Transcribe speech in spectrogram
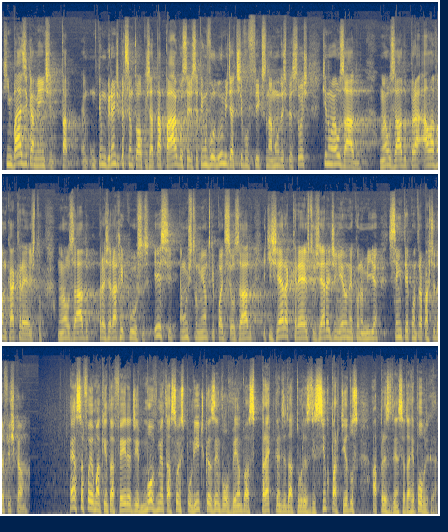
que basicamente tá, tem um grande percentual que já está pago, ou seja, você tem um volume de ativo fixo na mão das pessoas que não é usado. Não é usado para alavancar crédito, não é usado para gerar recursos. Esse é um instrumento que pode ser usado e que gera crédito, gera dinheiro na economia sem ter contrapartida fiscal. Essa foi uma quinta-feira de movimentações políticas envolvendo as pré-candidaturas de cinco partidos à presidência da República.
